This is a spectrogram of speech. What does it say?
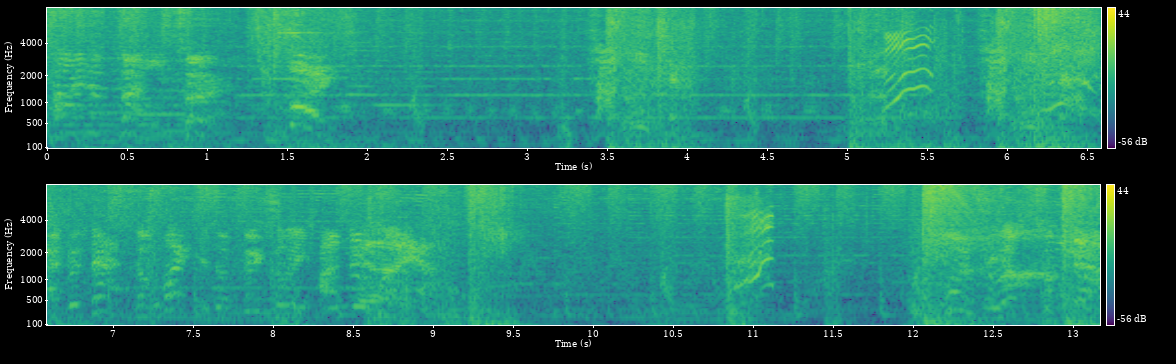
Tide of battle turn? Fight! Ah! And with that, the fight is officially underway! Ah! Is the up now?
